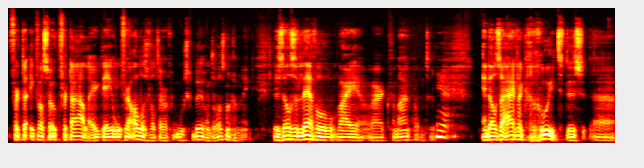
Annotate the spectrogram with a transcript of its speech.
ver- ik was ook vertaler. Ik deed ongeveer alles wat er moest gebeuren. Want er was nog helemaal niks. Dus dat is het level waar, je, waar ik vandaan kwam. toen. Ja. En dat is eigenlijk gegroeid. Dus eh,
